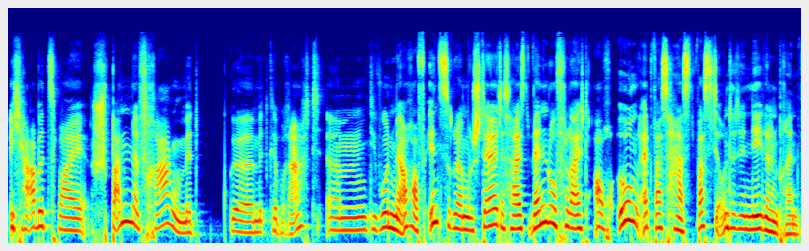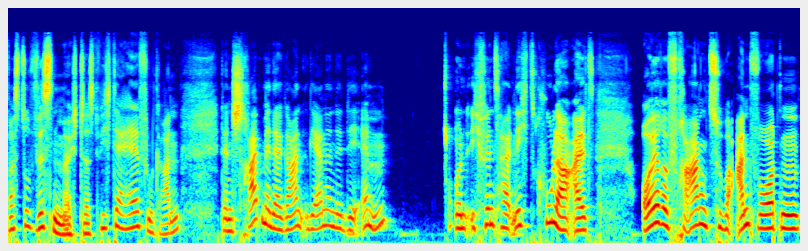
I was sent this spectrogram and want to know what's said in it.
ich habe zwei spannende Fragen mit mitgebracht. Ähm, die wurden mir auch auf Instagram gestellt. Das heißt, wenn du vielleicht auch irgendetwas hast, was dir unter den Nägeln brennt, was du wissen möchtest, wie ich dir helfen kann, dann schreib mir da gerne eine DM und ich finde es halt nichts cooler, als eure Fragen zu beantworten,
